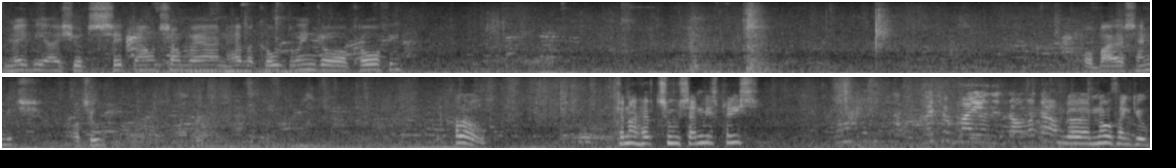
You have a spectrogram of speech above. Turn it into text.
Maybe I should sit down somewhere and have a cold drink or coffee. Or buy a sandwich or two. Hello. Can I have two sandwiches, please? Uh, no, thank you.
